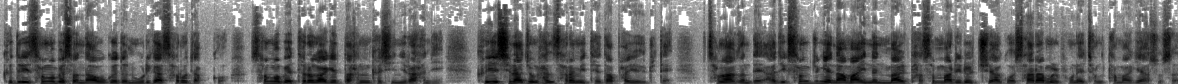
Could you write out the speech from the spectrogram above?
그들이 성읍에서 나오거든 우리가 사로잡고 성읍에 들어가겠다 한 것이니라 하니 그의 신하 중 한 사람이 대답하여 이르되 청하건대 아직 성중에 남아있는 말 다섯 마리를 취하고 사람을 보내 정탐하게 하소서.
